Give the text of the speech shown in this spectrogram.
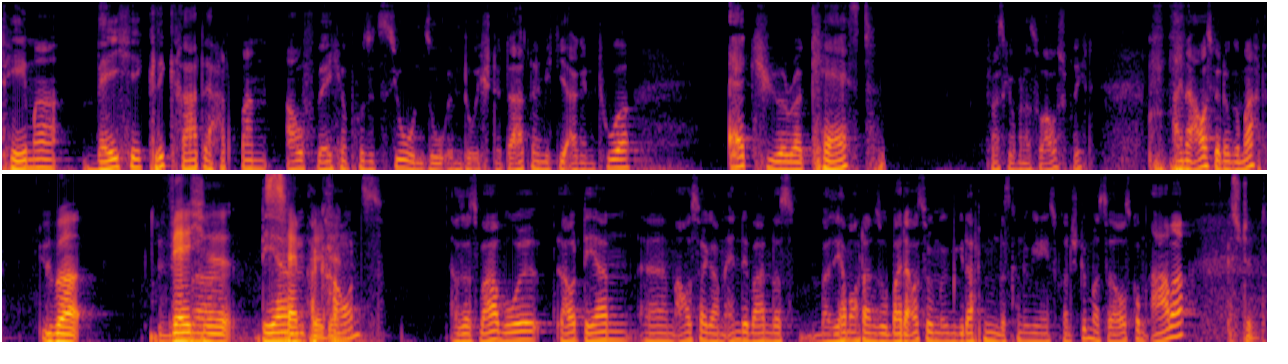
Thema, welche Klickrate hat man auf welcher Position so im Durchschnitt. Da hat nämlich die Agentur AccuraCast, ich weiß nicht, ob man das so ausspricht, eine Auswertung gemacht Über welche deren Sample Accounts. Also es war wohl laut deren ähm, Aussage am Ende waren das, weil sie haben auch dann so bei der Auswertung irgendwie gedacht, hm, das kann irgendwie nicht so ganz stimmen, was da rauskommt, aber denn? Das stimmt.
